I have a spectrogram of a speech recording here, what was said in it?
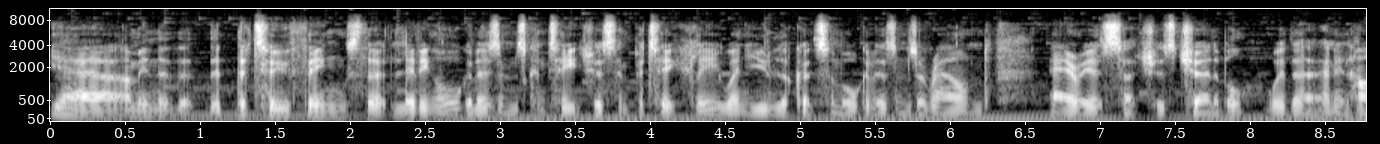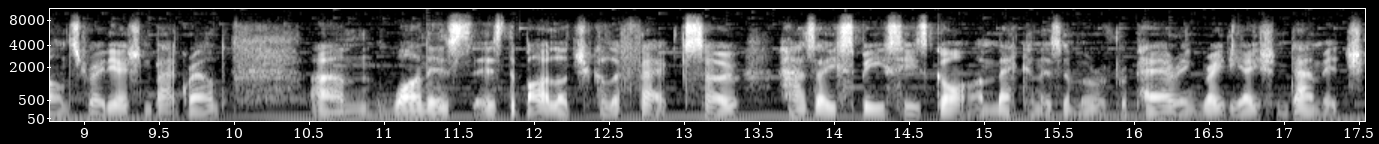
Yeah, I mean, the, the, the, two things that living organisms can teach us, and particularly when you look at some organisms around areas such as Chernobyl with a, an enhanced radiation background, um, one is, is the biological effect. So, has a species got a mechanism of repairing radiation damage,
